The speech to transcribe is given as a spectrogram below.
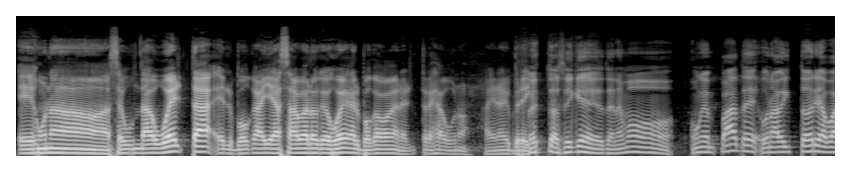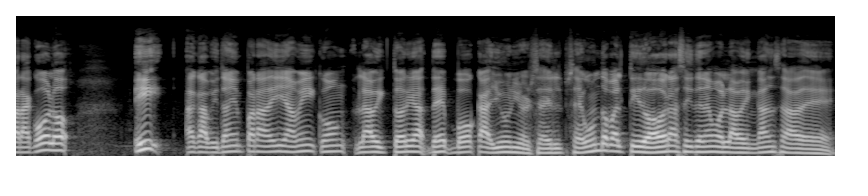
Es una segunda vuelta. El Boca ya sabe a lo que juega. El Boca va a ganar 3 a 1. Ahí no hay break. Perfecto, así que tenemos un empate, una victoria para Colo y a Capitán Empanadilla a mí con la victoria de Boca Juniors. El segundo partido, ahora sí tenemos la venganza de,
